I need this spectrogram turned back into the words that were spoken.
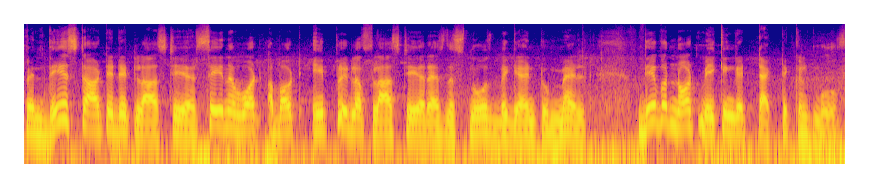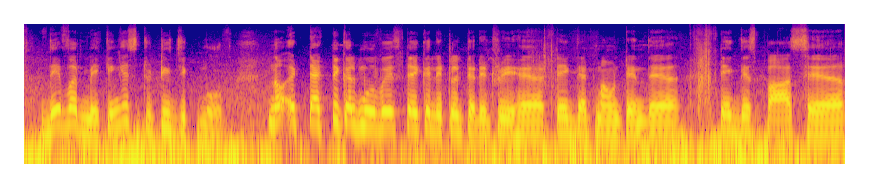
When they started it last year, say in what about April of last year as the snows began to melt, they were not making a tactical move. They were making a strategic move. Now, a tactical move is take a little territory here, take that mountain there, take this pass here,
